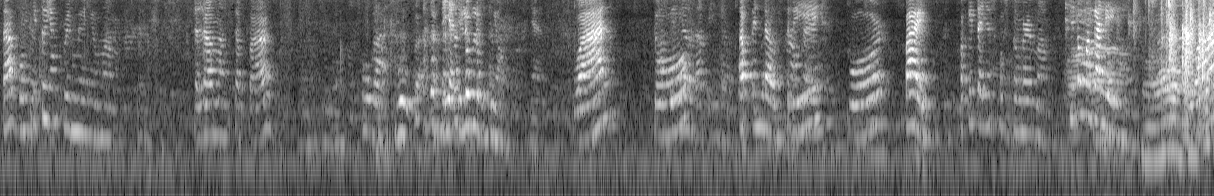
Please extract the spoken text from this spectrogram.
Tapos, ito yung premium nyo, ma'am. Salamat sa pag hugas. Hugas. Ayan, ilulog nyo. Yan. One, two, up and down. Three, four, five. Pakita nyo sa customer, ma'am. Sino magaling? Wow.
